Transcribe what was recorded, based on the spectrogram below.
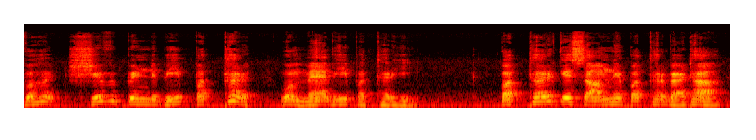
वह शिव पिंड भी पत्थर व मैं भी पत्थर ही। पत्थर के सामने पत्थर बैठा,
